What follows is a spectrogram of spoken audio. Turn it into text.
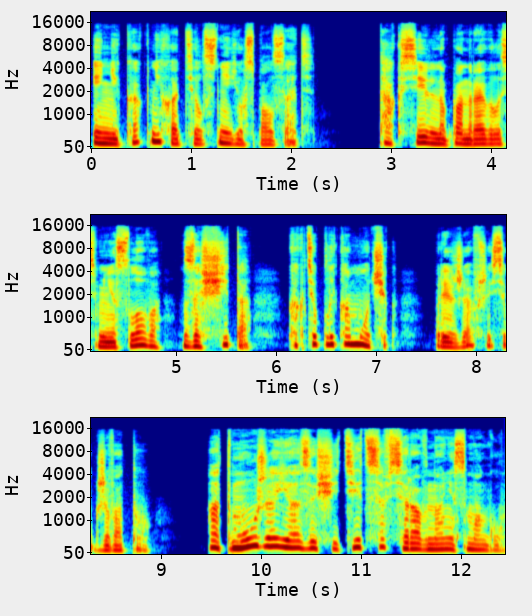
и никак не хотел с нее сползать. Так сильно понравилось мне слово «защита», как теплый комочек, прижавшийся к животу. От мужа я защититься все равно не смогу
